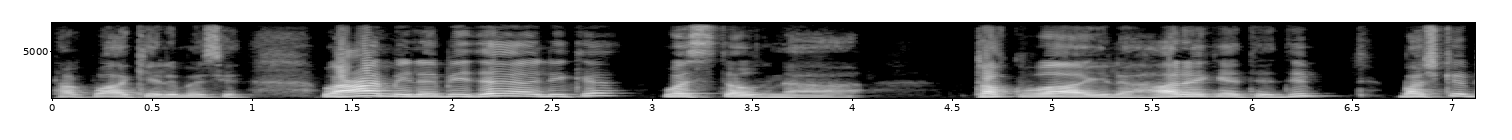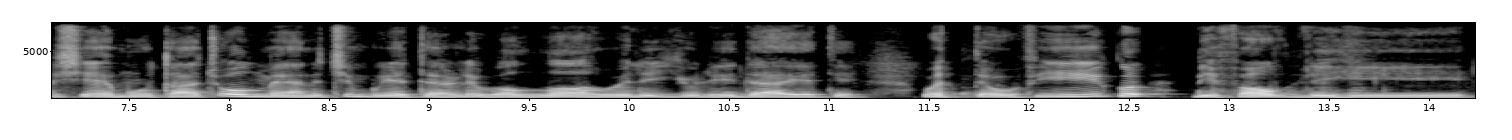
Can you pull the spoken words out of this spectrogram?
Takva kelimesi. Ve amile bidalike ve takva ile hareket edip başka bir şeye muhtaç olmayan için bu yeterli. Vallahu veliyyül hidayeti ve tevfik bi fadlihi.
